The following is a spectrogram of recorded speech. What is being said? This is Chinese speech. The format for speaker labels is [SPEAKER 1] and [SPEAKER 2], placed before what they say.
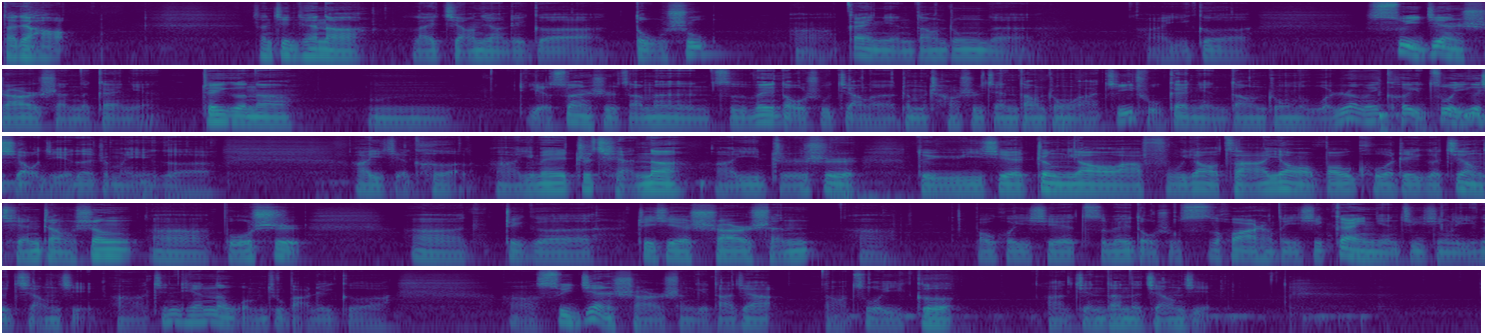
[SPEAKER 1] 大家好，咱今天呢来讲讲这个斗数啊概念当中的啊一个岁见十二神的概念。这个呢，嗯，也算是咱们紫微斗数讲了这么长时间当中啊基础概念当中的，我认为可以做一个小节的这么一个啊一节课了啊，因为之前呢啊一直是。对于一些正药啊、辅药、杂药，包括这个降前长生啊、博士啊，这个这些十二神啊，包括一些紫微斗数四化上的一些概念，进行了一个讲解啊。今天呢，我们就把这个啊岁见十二神给大家啊做一个啊简单的讲解。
